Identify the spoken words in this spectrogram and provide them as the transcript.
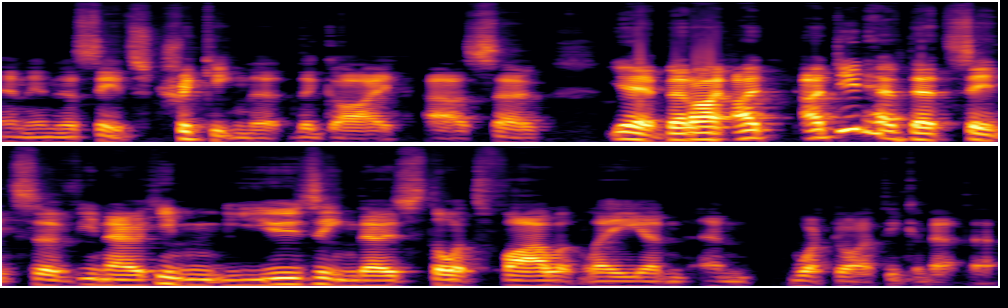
and in a sense tricking the the guy. Uh, so yeah, but I, I I did have that sense of you know him using those thoughts violently, and and what do I think about that?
